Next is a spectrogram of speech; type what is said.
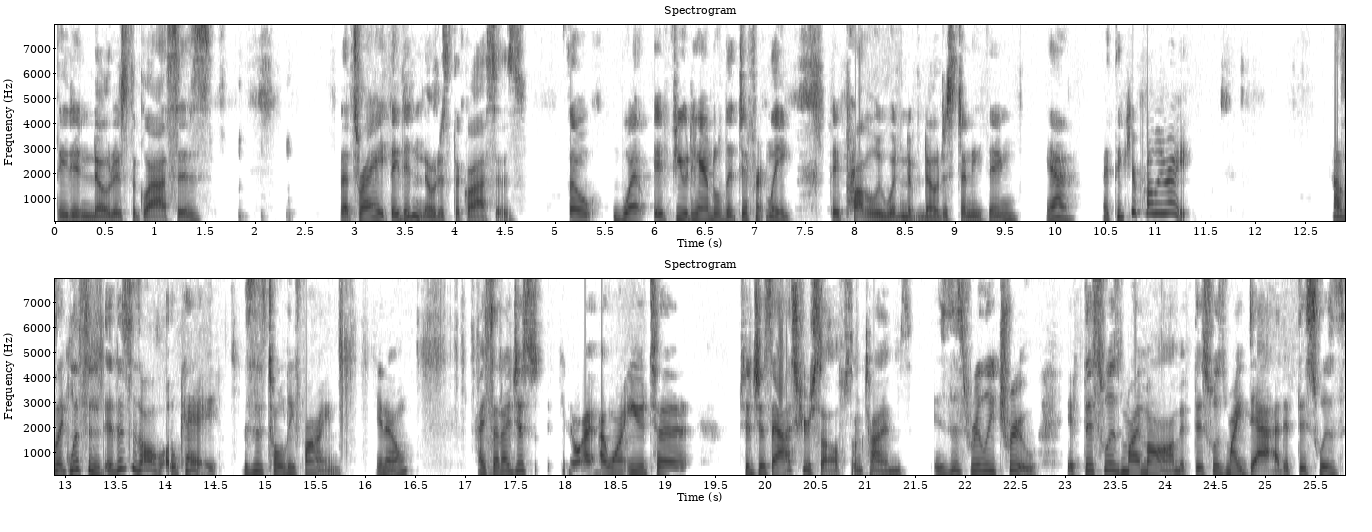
They didn't notice the glasses. That's right. They didn't notice the glasses. So, what if you'd handled it differently? They probably wouldn't have noticed anything. Yeah, I think you're probably right. I was like, listen, this is all okay. This is totally fine. You know, I said, I just, you know, I, I want you to to just ask yourself sometimes is this really true? If this was my mom if this was my dad if this was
